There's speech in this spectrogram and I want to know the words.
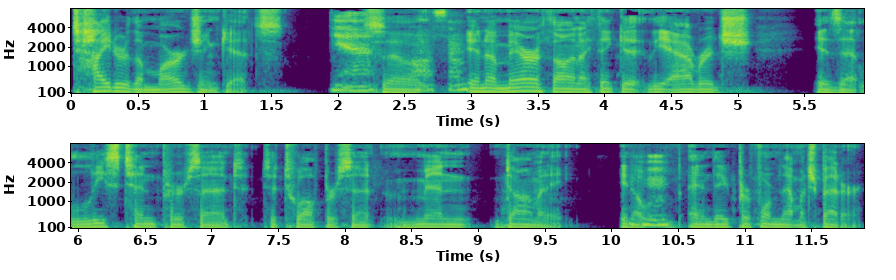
tighter the margin gets. Yeah. So awesome. in a marathon, I think it, the average is at least 10% to 12% men dominate, you know, Mhm. and they perform that much better.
